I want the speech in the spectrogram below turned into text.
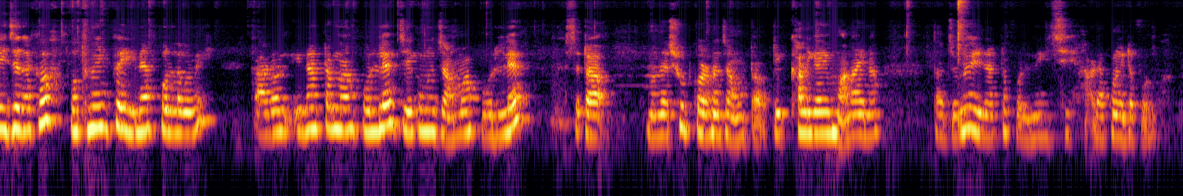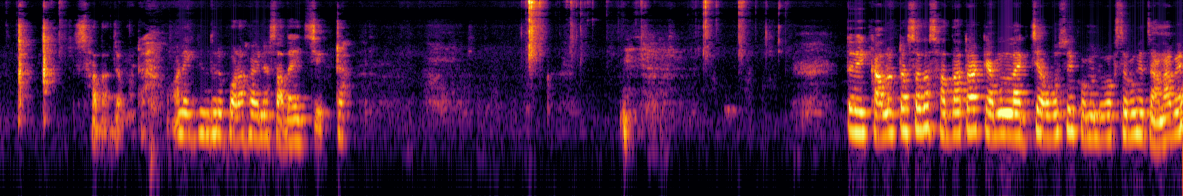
এই যে দেখো, প্রথমে একটা ইনার পরলাম আমি। কারণ ইনারটা না পরলে, যে কোনো জামা পরলে সেটা মানে শ্যুট করে না জামাটা। ঠিক খালি গায়ে মানায় না। তার জন্য ইনারটা পরে নিয়েছি। আর এখন এটা পরবো। সাদা জামাটা। অনেক দিন ধরে পরা হয় না, সাদা এই চেকটা তো এই কালোটার সাথে সাদাটা কেমন লাগছে অবশ্যই কমেন্ট বক্সে আমাকে জানাবে।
